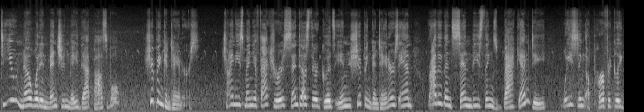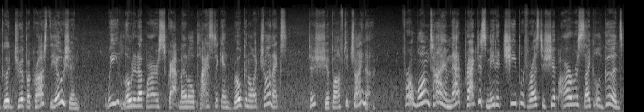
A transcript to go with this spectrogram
Do you know what invention made that possible? Shipping containers. Chinese manufacturers sent us their goods in shipping containers, and rather than send these things back empty, wasting a perfectly good trip across the ocean, we loaded up our scrap metal, plastic, and broken electronics to ship off to China. For a long time, that practice made it cheaper for us to ship our recycled goods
